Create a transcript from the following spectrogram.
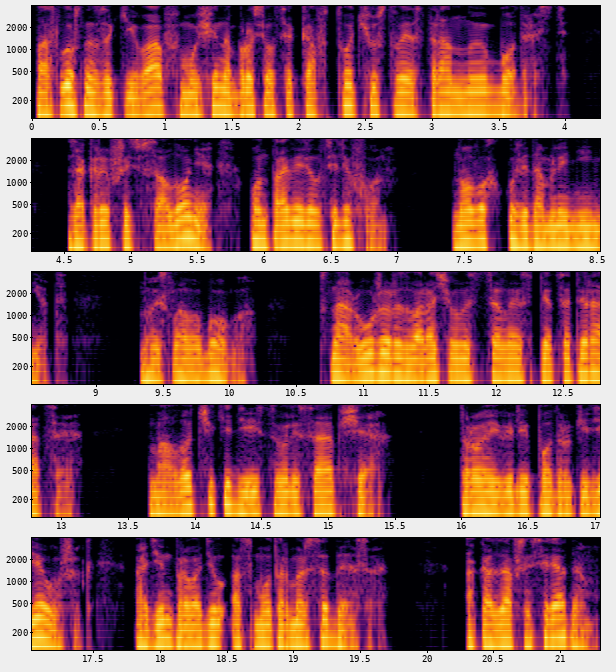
Послушно закивав, мужчина бросился к авто, чувствуя странную бодрость. Закрывшись в салоне, он проверил телефон. Новых уведомлений нет. Ну и слава богу. Снаружи разворачивалась целая спецоперация. Молодчики действовали сообща. Трое вели под руки девушек, один проводил осмотр Мерседеса. Оказавшись рядом,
